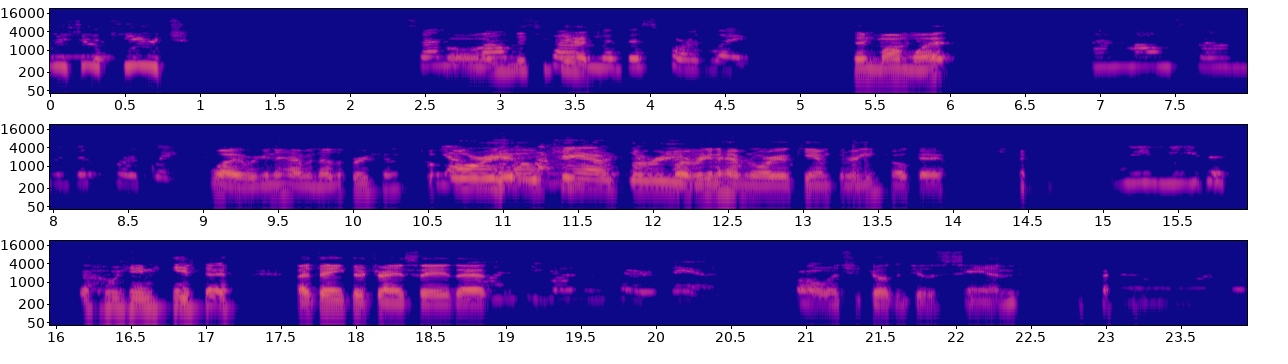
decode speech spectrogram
it is so cute. Send Aw, you mom's lucky phone cat. the Discord link. Send mom what? Send mom's phone the Discord link. Why? We're gonna have another person? Yeah, Oreo Cam three. What, we're gonna have an Oreo Cam three? Okay. We need it we need it. I think they're trying to say that. when she goes into her sand. Oh, when she goes into the sand. Oh, I don't know.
